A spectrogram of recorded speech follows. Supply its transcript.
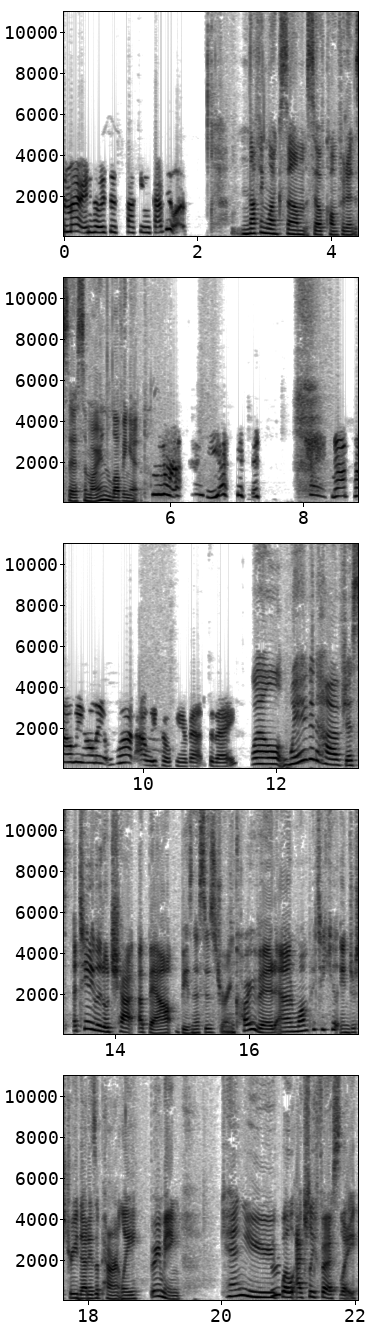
Simone, who is just fucking fabulous. Nothing like some self confidence there, Simone. Loving it. yes. Now tell me, Holly, what are we talking about today? Well, we're going to have just a teeny little chat about businesses during COVID and one particular industry that is apparently booming. Can you, well, actually, firstly,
